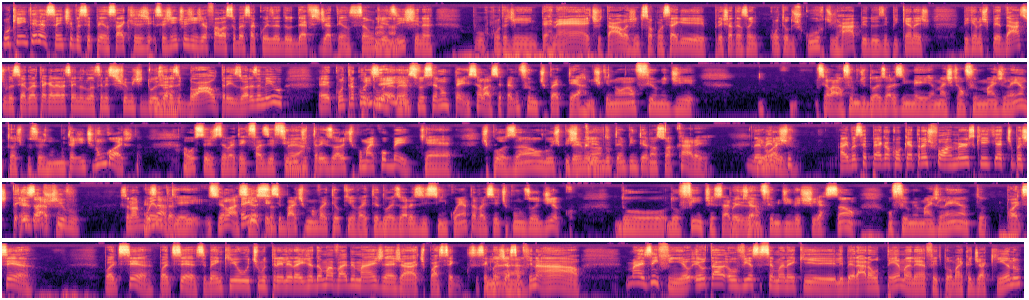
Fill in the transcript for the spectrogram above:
O que é interessante você pensar que se a gente hoje em dia falar sobre essa coisa do déficit de atenção que Aham. existe, né? Por conta de internet e tal, a gente só consegue prestar atenção em conteúdos curtos, rápidos, em pequenas, pequenos pedaços. Você agora tem a galera saindo lançando esses filmes de duas É. horas e blau, três horas, é meio é, contra a pois cultura, é, né? e se você não tem, sei lá, você pega um filme tipo Eternos, que não é um filme de. Sei lá, um filme de duas horas e meia, mas que é um filme mais lento, as pessoas não, muita gente não gosta. Ou seja, você vai ter que fazer filme É. de três horas tipo Michael Bay, que é explosão, luz piscando o tempo inteiro na sua cara. Eu acho Aí você pega qualquer Transformers que é tipo exaustivo. Você não aguenta. Exato, e aí, sei lá, É se esse Batman vai ter o quê? Vai ter 2 horas e 50, vai ser tipo um Zodíaco do, do Fincher, sabe? Pois que é. era um filme de investigação, um filme mais lento. Pode ser. Pode ser, pode ser. Se bem que o último trailer aí já deu uma vibe mais, né? Já, tipo, a se- sequência de É. ação final. Mas, enfim, eu, eu, tá, eu vi essa semana aí que liberaram o tema, né? Feito pelo Michael Giacchino.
